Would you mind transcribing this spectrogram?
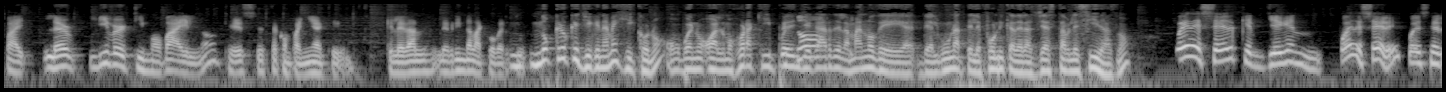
by Liberty Mobile, ¿no? Que es esta compañía que, que le, da, le brinda la cobertura. No creo que lleguen a México, ¿no? O bueno, o a lo mejor aquí pueden No. llegar de la mano de, de alguna telefónica de las ya establecidas, ¿no? Puede ser que lleguen, puede ser, ¿eh? Puede ser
